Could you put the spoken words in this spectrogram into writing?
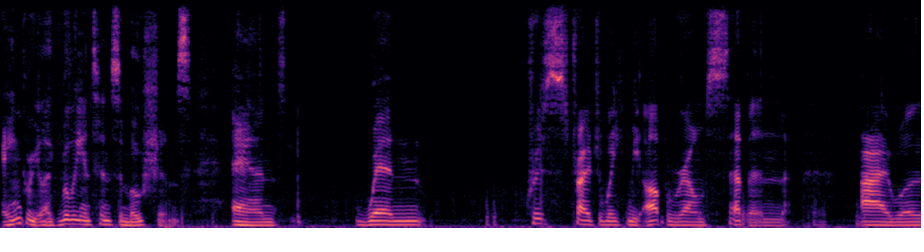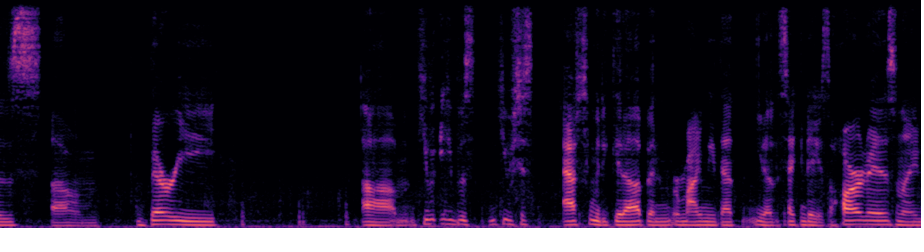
angry, like really intense emotions. And when Chris tried to wake me up around seven, I was um, very. Um, he he was he was just asking me to get up and remind me that you know the second day is the hardest, and I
